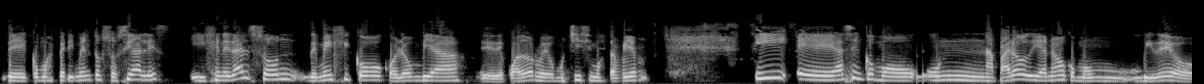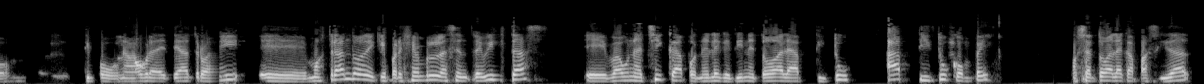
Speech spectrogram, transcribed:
de como experimentos sociales y en general son de México, Colombia, eh, de Ecuador, veo muchísimos también. Y eh, hacen como una parodia, ¿no? Como un video tipo una obra de teatro así, eh, mostrando de que, por ejemplo, las entrevistas eh, va una chica, ponerle que tiene toda la aptitud, aptitud con P, o sea, toda la capacidad,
